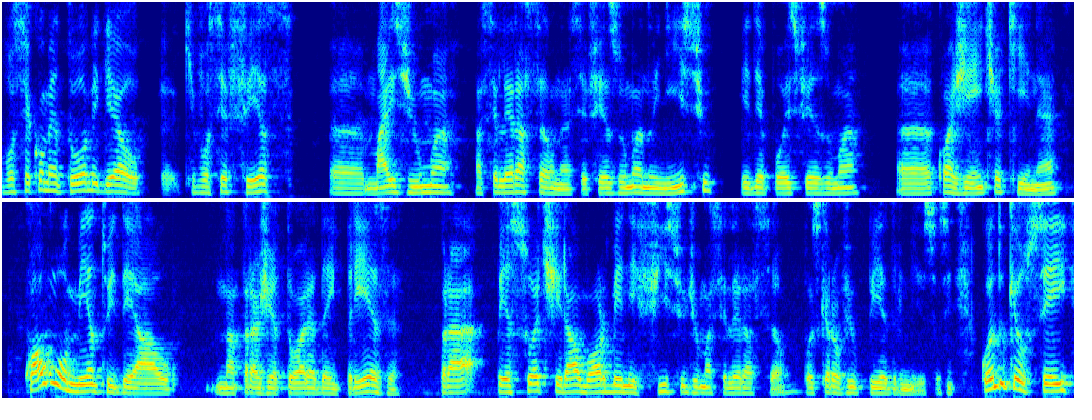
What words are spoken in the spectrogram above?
Você comentou, Miguel, que você fez uh, mais de uma aceleração, né? Você fez uma no início e depois fez uma uh, com a gente aqui, né? Qual o momento ideal na trajetória da empresa para a pessoa tirar o maior benefício de uma aceleração? Depois quero ouvir o Pedro nisso. Assim. Quando que eu sei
